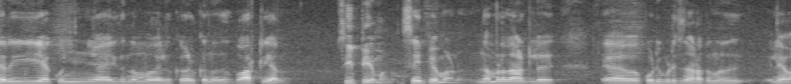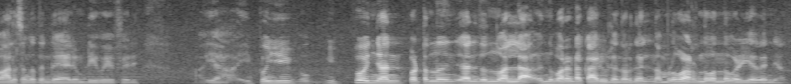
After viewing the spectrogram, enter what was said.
ചെറിയ കുഞ്ഞായിരിക്കുന്ന മുതൽ കേൾക്കുന്നത് പാർട്ടിയാണ്. സി പി എം ആണ്. സി പി എം ആണ്. നമ്മുടെ നാട്ടിൽ കൊടി പിടിച്ച് നടക്കുന്നത് ഇല്ലേ? ബാലസംഘത്തിന്റെ ആയാലും ഡി വൈ എഫ് ഇപ്പോൾ ഈ ഇപ്പോൾ ഞാൻ പെട്ടെന്ന് ഞാനിതൊന്നും അല്ല എന്ന് പറയേണ്ട കാര്യമില്ല എന്ന് പറഞ്ഞാൽ നമ്മൾ വളർന്നു വന്ന വഴി അത് തന്നെയാണ്.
